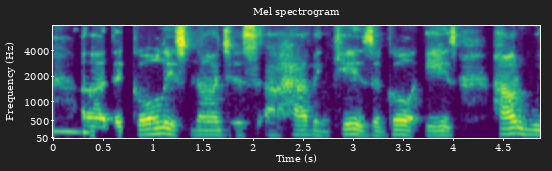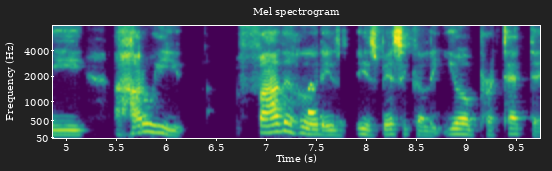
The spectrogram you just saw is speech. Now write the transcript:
mm. uh, the goal is not just uh, having kids. The goal is how do we how do we fatherhood is is basically you're protector,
